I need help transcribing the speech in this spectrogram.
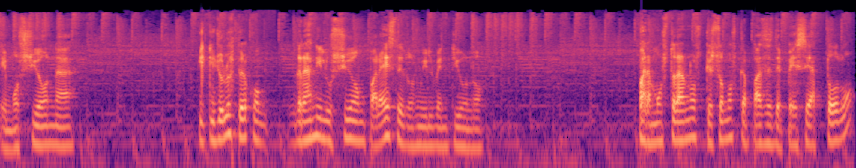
emociona y que yo lo espero con gran ilusión para este 2021, para mostrarnos que somos capaces de, pese a todo,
